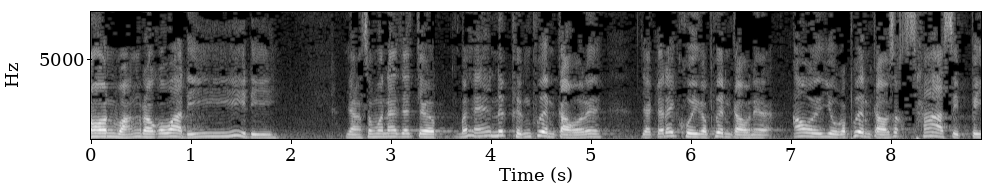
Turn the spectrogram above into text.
ตอนหวังเราก็ว่าดีดี อย่างสมมตินะจะเจอแม่นึกถึงเพื่อนเก่าเลย อยากจะได้คุยกับเพื่อนเก่าเนี่ย เอาอยู่กับเพื่อนเก่าสักห้าสิบปี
